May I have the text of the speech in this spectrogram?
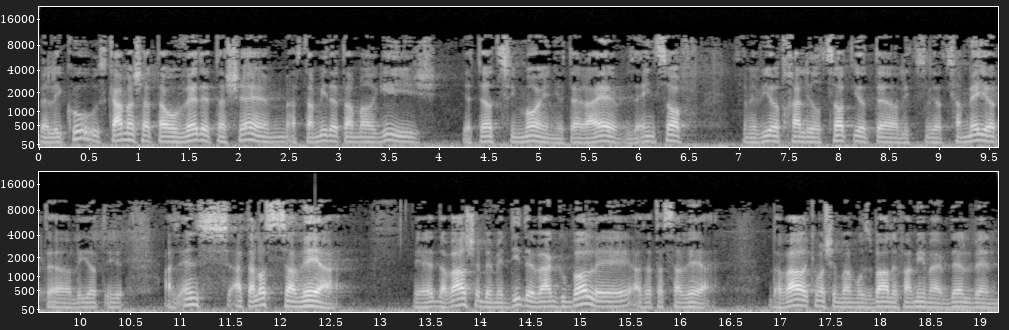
בליכוז, כמה שאתה עובד את השם, אז תמיד אתה מרגיש יותר צימון, יותר רעב, זה אין סוף. זה מביא אותך לרצות יותר, להיות צמא יותר, להיות... אז אין, אתה לא שבע. דבר שבמדידה והגבולה, אז אתה שבע. דבר, כמו שמוסבר לפעמים, ההבדל בין,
